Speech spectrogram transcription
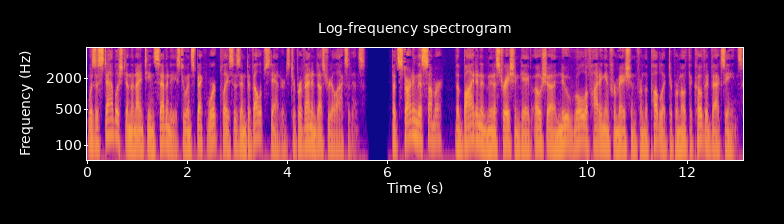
was established in the 1970s to inspect workplaces and develop standards to prevent industrial accidents. But starting this summer, the Biden administration gave OSHA a new role of hiding information from the public to promote the COVID vaccines.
